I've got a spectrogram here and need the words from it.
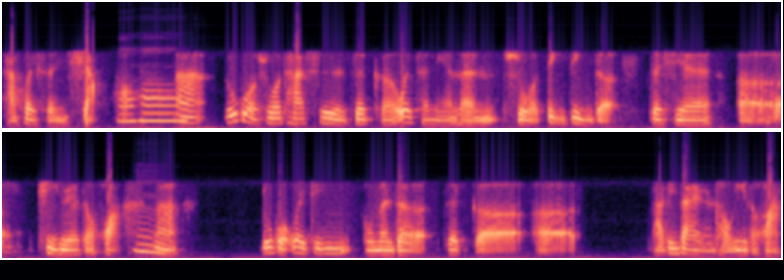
才会生效。哦，那如果说他是这个未成年人所定定的这些。呃，契约的话，那如果未经我们的这个呃法定代理人同意的话，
